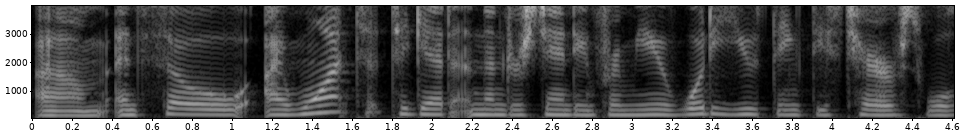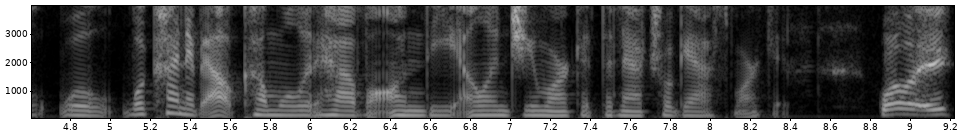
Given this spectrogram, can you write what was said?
Um, and so I want to get an understanding from you. What do you think these tariffs will, will what kind of outcome will it have on the LNG market, the natural gas market? Well, it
